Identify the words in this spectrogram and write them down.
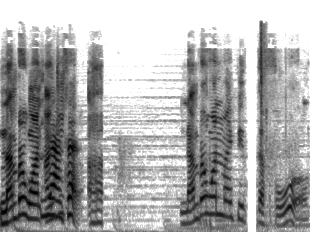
Number one, Yeah, I'm just, that- uh, number one might be the fool.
